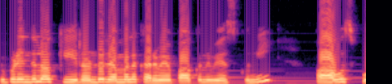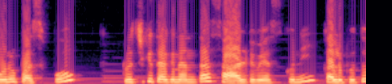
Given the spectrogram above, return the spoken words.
ఇప్పుడు ఇందులోకి రెండు రెమ్మల కరివేపాకుని వేసుకుని పావు స్పూను పసుపు రుచికి తగినంత సాల్ట్ వేసుకుని కలుపుతూ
